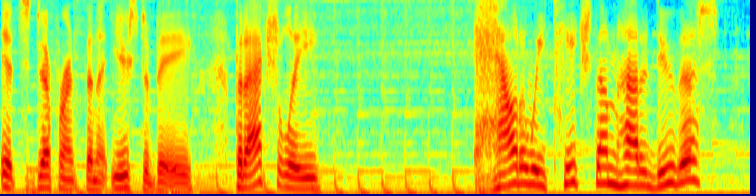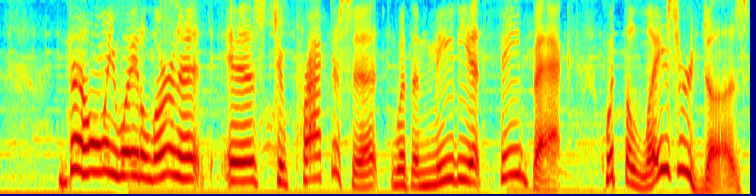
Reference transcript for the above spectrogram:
it's different than it used to be. But actually, how do we teach them how to do this? The only way to learn it is to practice it with immediate feedback. What the laser does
